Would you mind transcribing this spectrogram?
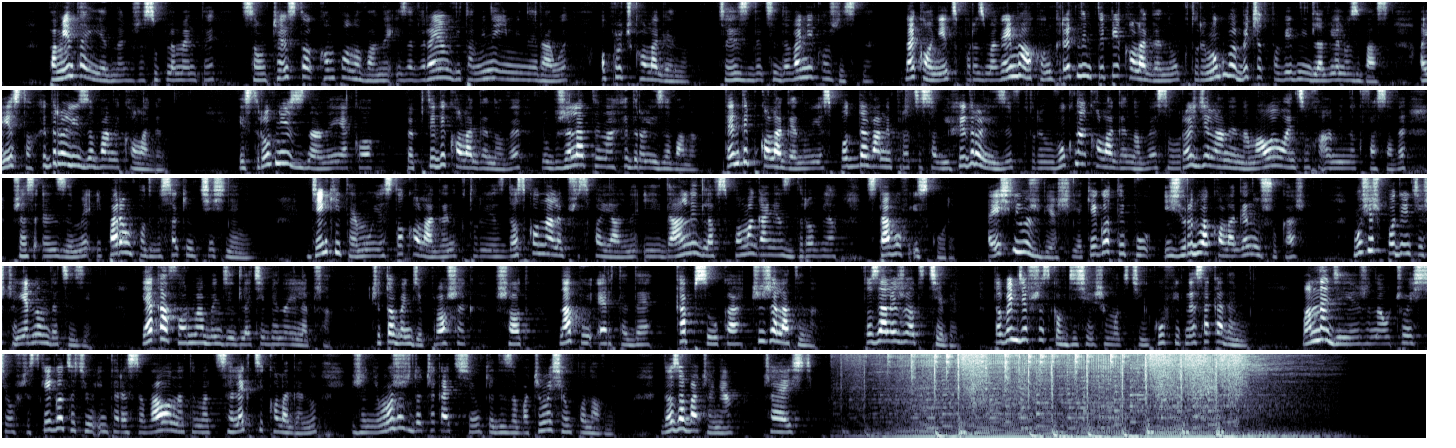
Pamiętaj jednak, że suplementy są często komponowane i zawierają witaminy i minerały oprócz kolagenu, co jest zdecydowanie korzystne. Na koniec porozmawiajmy o konkretnym typie kolagenu, który mógłby być odpowiedni dla wielu z Was, a jest to hydrolizowany kolagen. Jest również znany jako peptydy kolagenowe lub żelatyna hydrolizowana. Ten typ kolagenu jest poddawany procesowi hydrolizy, w którym włókna kolagenowe są rozdzielane na małe łańcuchy aminokwasowe przez enzymy i parą pod wysokim ciśnieniem. Dzięki temu jest to kolagen, który jest doskonale przyswajalny i idealny dla wspomagania zdrowia stawów i skóry. A jeśli już wiesz, jakiego typu i źródła kolagenu szukasz, musisz podjąć jeszcze jedną decyzję. Jaka forma będzie dla Ciebie najlepsza? Czy to będzie proszek, shot, napój RTD, kapsułka czy żelatyna? To zależy od Ciebie. To będzie wszystko w dzisiejszym odcinku Fitness Academy. Mam nadzieję, że nauczyłeś się wszystkiego, co Cię interesowało na temat selekcji kolagenu i że nie możesz doczekać się, kiedy zobaczymy się ponownie. Do zobaczenia. Cześć!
